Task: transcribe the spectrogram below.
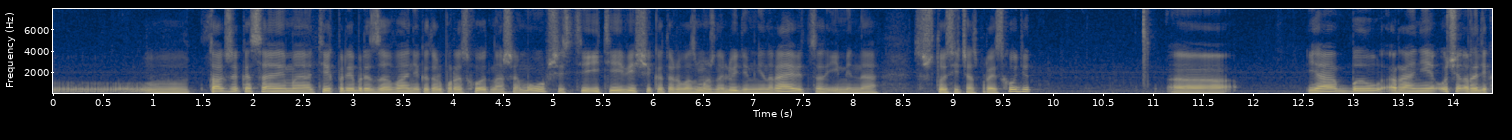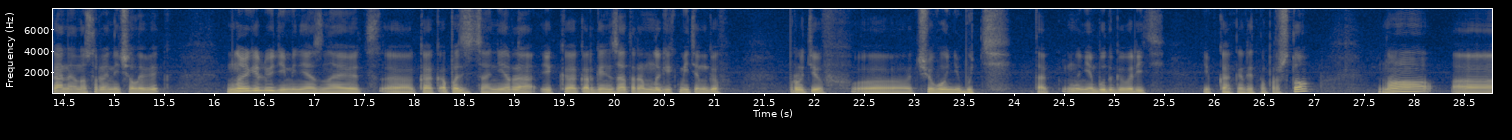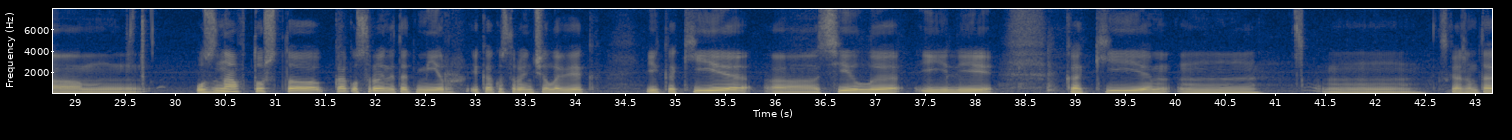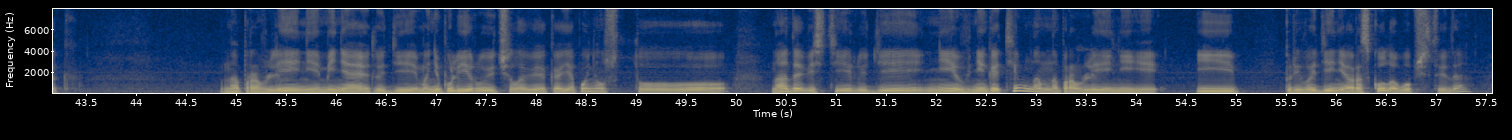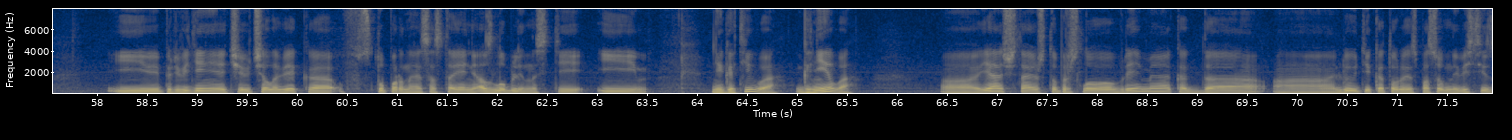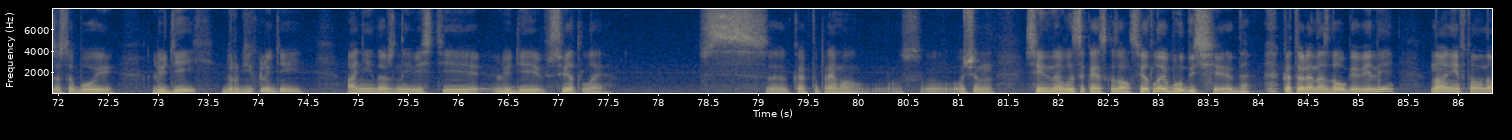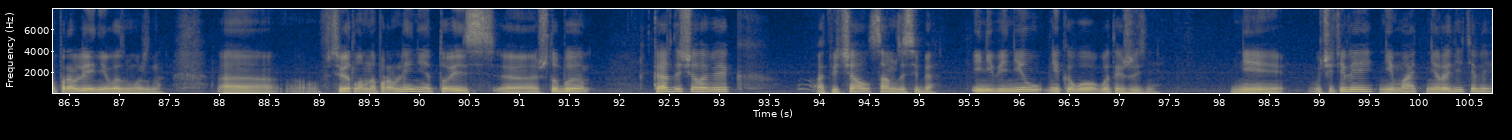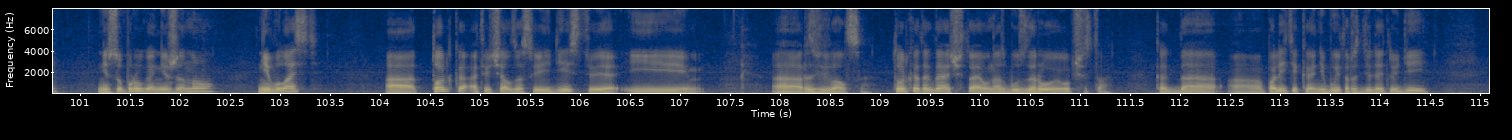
также касаемо тех преобразований, которые происходят в нашем обществе, и те вещи, которые, возможно, людям не нравятся, именно что сейчас происходит. Э, я был ранее очень радикально настроенный человек. Многие люди меня знают э, как оппозиционера и как организатора многих митингов против чего-нибудь. Так, ну, не буду говорить конкретно про что. Но узнав то, что как устроен этот мир и как устроен человек, и какие э, силы или какие, скажем так, направления меняют людей, манипулируют человека, я понял, что надо вести людей не в негативном направлении и приводение раскола в обществе, да, и приведение человека в ступорное состояние озлобленности и негатива, гнева, а, я считаю, что пришло время, когда а, люди, которые способны вести за собой людей, других людей, они должны вести людей в светлое, как-то прямо очень сильно высоко я сказал, светлое будущее, да, которое нас долго вели, но не в том направлении, возможно. Э, в светлом направлении, то есть э, чтобы каждый человек отвечал сам за себя и не винил никого в этой жизни. Ни учителей, ни мать, ни родителей, ни супруга, ни жену, ни власть, а только отвечал за свои действия и а, развивался. Только тогда, я считаю, у нас будет здоровое общество, когда а, политика не будет разделять людей,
